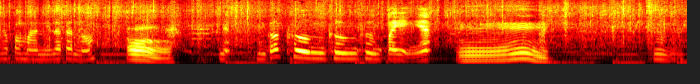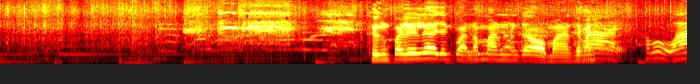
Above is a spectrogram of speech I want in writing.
ก็ประมาณนี้แล้วกันเนาะเออเนี่ยมันก็คลึงคลึงคลึงไปอย่างเงี้ย อืมอืมคึงไปเรื่อยๆจนกว่าน้ำมันมันจะออกมาใช่ไหมใช่เขาบอกว่า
